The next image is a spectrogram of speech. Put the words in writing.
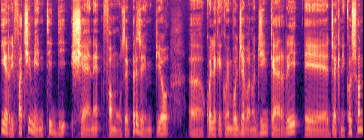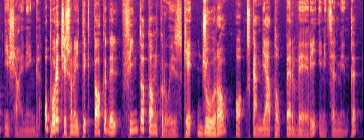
in rifacimenti di scene famose, per esempio Uh, quelle che coinvolgevano Jim Carrey e Jack Nicholson in Shining. Oppure ci sono i TikTok del finto Tom Cruise, che giuro ho scambiato per veri inizialmente.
